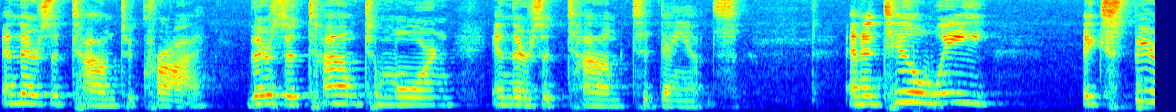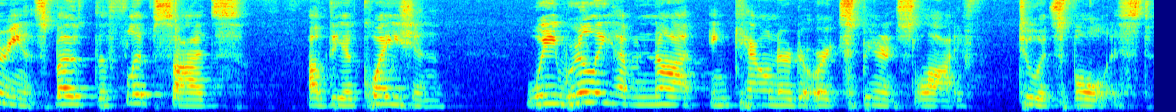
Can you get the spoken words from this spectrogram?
and there's a time to cry. There's a time to mourn, and there's a time to dance. And until we experience both the flip sides of the equation, we really have not encountered or experienced life to its fullest.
